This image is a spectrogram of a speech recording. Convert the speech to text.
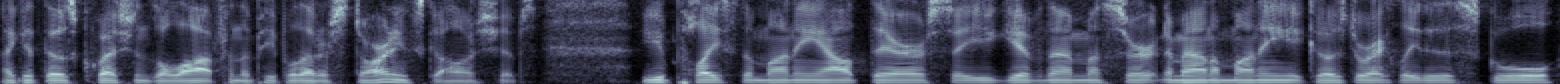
I get those questions a lot from the people that are starting scholarships. You place the money out there, say you give them a certain amount of money, it goes directly to the school.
